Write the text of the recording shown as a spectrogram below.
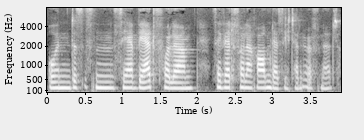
Und das ist ein sehr wertvoller, sehr wertvoller Raum, der sich dann öffnet.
